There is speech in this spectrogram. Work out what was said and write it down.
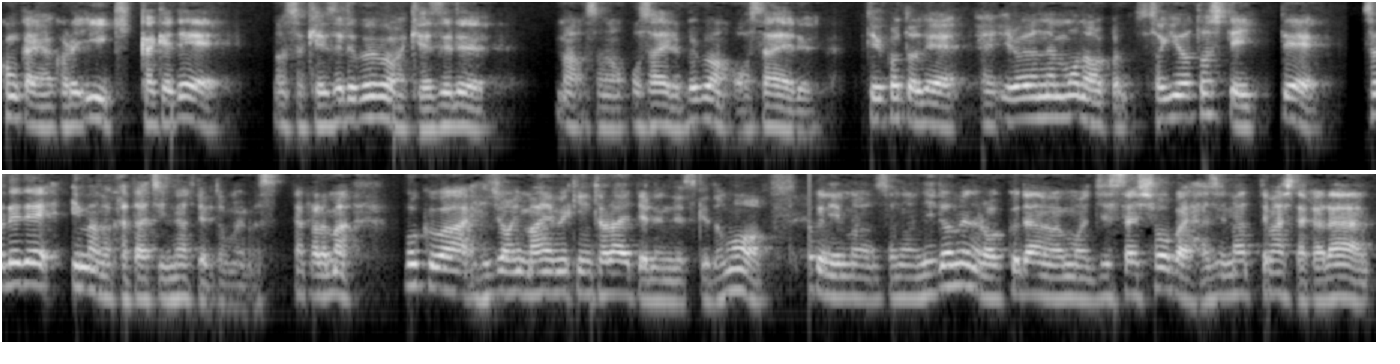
今回はこれいいきっかけで、まあ、削る部分は削る、まあ、その抑える部分は抑えるっていうことで、いろいろなものを削ぎ落としていって、それで今の形になってると思います。だからまあ、僕は非常に前向きに捉えてるんですけども、特にまあ、その2度目のロックダウンはもう実際商売始まってましたから、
